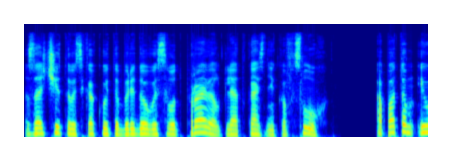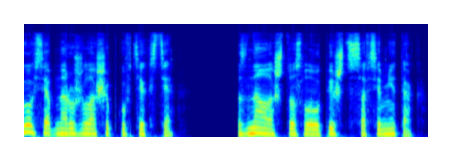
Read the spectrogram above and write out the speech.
зачитывать какой-то бредовый свод правил для отказников вслух, а потом и вовсе обнаружила ошибку в тексте. Знала, что слово пишется совсем не так.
